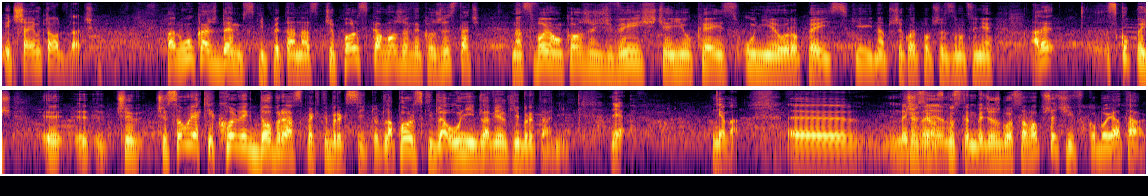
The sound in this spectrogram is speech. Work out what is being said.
i trzeba im to oddać. Pan Łukasz Dębski pyta nas, czy Polska może wykorzystać na swoją korzyść wyjście UK z Unii Europejskiej, na przykład poprzez wzmocnienie, ale skupmy się, y, y, czy, czy są jakiekolwiek dobre aspekty Brexitu dla Polski, dla Unii, dla Wielkiej Brytanii? Nie. Nie ma. Myśmy... Czy w związku z tym będziesz głosował przeciwko? Bo ja tak.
